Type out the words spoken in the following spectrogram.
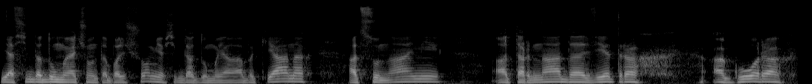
я всегда думаю о чем-то большом, я всегда думаю об океанах, о цунами, о торнадо, ветрах, о горах,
